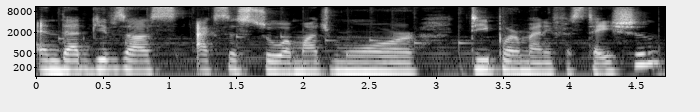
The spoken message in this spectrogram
And that gives us access to a much more deeper manifestation.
